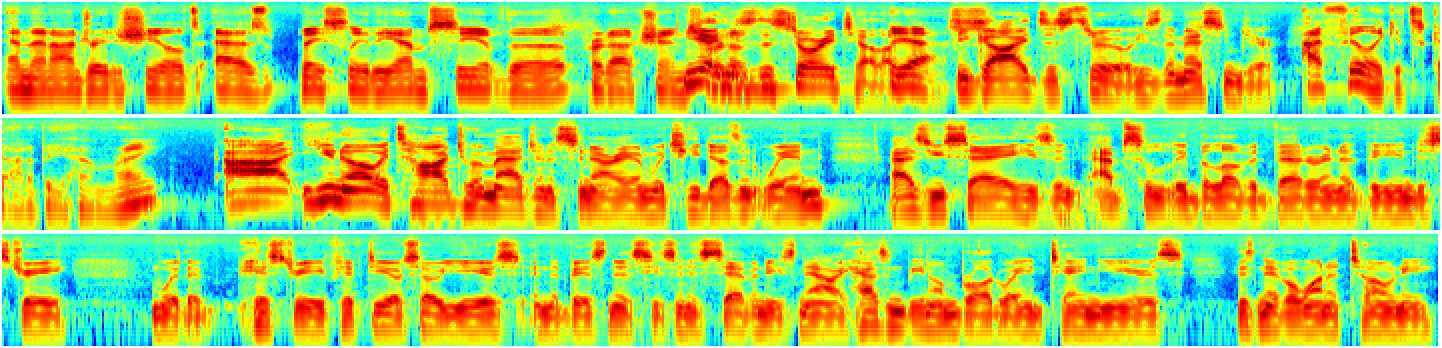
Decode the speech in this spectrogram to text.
and then Andre DeShields as basically the MC of the production. yeah, he's of- the storyteller. Yes. He guides us through. He's the messenger. I feel like it's got to be him, right? Uh, you know, it's hard to imagine a scenario in which he doesn't win. As you say, he's an absolutely beloved veteran of the industry with a history of 50 or so years in the business. He's in his 70s now. He hasn't been on Broadway in 10 years. He's never won a Tony.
